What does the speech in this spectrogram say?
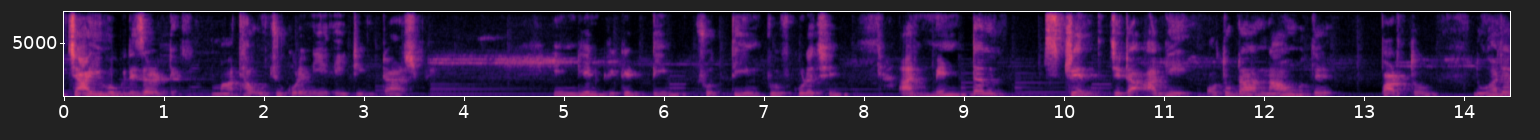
যাই হোক, রেজাল্টের মাথা উঁচু করে নিয়ে এই টিমটা আসবে। ইন্ডিয়ান ক্রিকেট টিম সত্যি ইমপ্রুভ করেছে আর মেন্টাল স্ট্রেংথ যেটা আগে অতটা নাও হতে পারত দু হাজার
